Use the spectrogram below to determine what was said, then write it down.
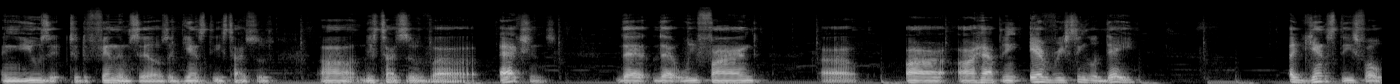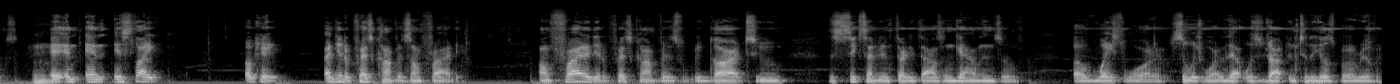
and use it to defend themselves against these types of uh, these types of uh, actions that that we find uh, are are happening every single day against these folks. And, and and it's like, okay, I did a press conference on Friday. On Friday, I did a press conference with regard to the 630,000 gallons of of wastewater, sewage water that was dropped into the Hillsborough River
